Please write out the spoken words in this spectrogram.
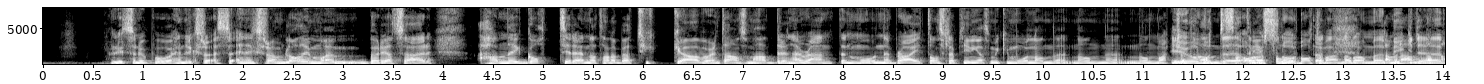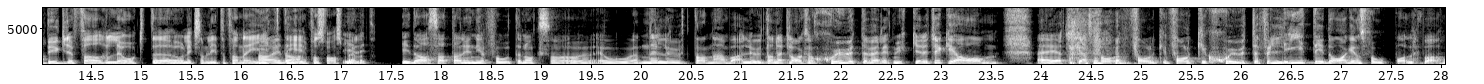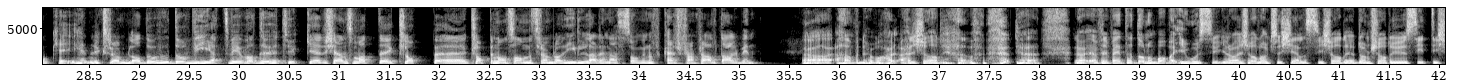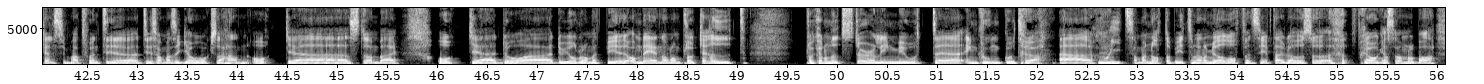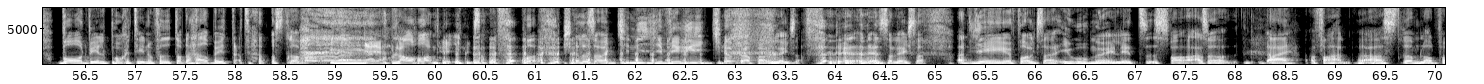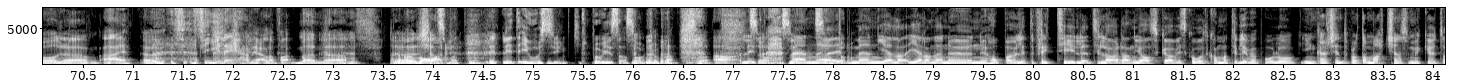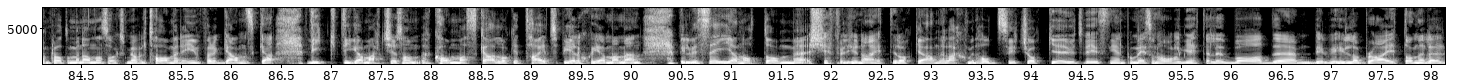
Lyssnar du på Henrik, Henrik Strömblad har börjat så här. Han har gått till den att han har börjat tycka. Var det inte han som hade den här ranten när Brighton släppte in ganska mycket mål någon, någon, någon match? Jo, mot eh, Arsenal borta? När de ja, byggde, byggde för lågt eh, och liksom lite för naivt ja, i försvarsspelet. Idag satte han ju ner foten också och, och när Luton, han bara, Luton är ett lag som skjuter väldigt mycket. Det tycker jag om. Eh, jag tycker att folk, folk skjuter för lite i dagens fotboll. Okej, okay, Henrik Strömblad, då, då vet vi vad du tycker. Det känns som att eh, Klopp, eh, Klopp är någon som Strömblad gillar den här säsongen och kanske framförallt Arvin. Ja, men det var, han körde, det, jag vet inte om de bara var osynliga, han körde också Chelsea. Körde, de körde ju City-Chelsea-matchen tillsammans igår också, han och uh, Strömberg. Och uh, då, då gjorde de ett, om det är när de plockar ut plockar de ut Sterling mot eh, Nkunku tror jag. Eh, mm. skitsamma något av bytena de gör offensivt. Där, och så frågar Strömberg bara, vad vill Pochettino få ut av det här bytet? Och Strömberg, ingen jävla aning. Liksom. Känner som en kniv i ryggen på honom. Liksom. Det, det, är så liksom, att ge folk så här omöjligt svar. Alltså, nej, fan. Strömblad får, uh, nej, fin är han i alla fall. Men uh, det ja, känns som att lite osynk på vissa saker. Så, ja, lite. Så, men så, men gällande, nu, nu hoppar vi lite fritt till, till lördagen. Jag ska, vi ska återkomma till Liverpool och kanske inte prata om matchen så mycket utan prata om en annan sak som jag vill ta med dig inför ganska viktiga matcher som komma skall och ett tajt spelschema. Men vill vi säga något om eh, Sheffield United och Anel Ahmedhodzic och eh, utvisningen på Mason Holgate eller vad? Eh, vill vi hylla Brighton? Eller,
